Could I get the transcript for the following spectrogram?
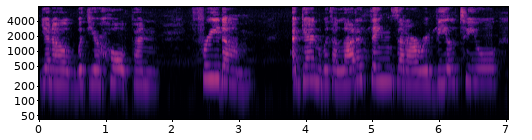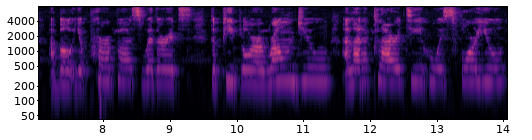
you know, with your hope and freedom. Again, with a lot of things that are revealed to you about your purpose, whether it's the people who are around you, a lot of clarity who is for you,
